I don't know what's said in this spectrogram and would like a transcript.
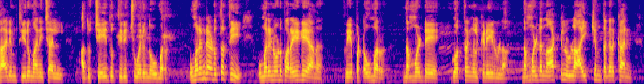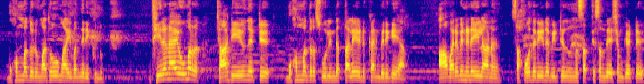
കാര്യം തീരുമാനിച്ചാൽ അത് ചെയ്തു തിരിച്ചു വരുന്ന ഉമർ. ഉമറിന്റെ അടുത്തെത്തി ഉമറിനോട് പറയുകയാണ് പ്രിയപ്പെട്ട ഉമർ നമ്മളുടെ ഗോത്രങ്ങൾക്കിടയിലുള്ള നമ്മളുടെ നാട്ടിലുള്ള ഐക്യം തകർക്കാൻ മുഹമ്മദ് ഒരു മതവുമായി വന്നിരിക്കുന്നു. ധീരനായ ഉമർ ചാടി എഴുന്നേറ്റ് മുഹമ്മദ് റസൂലിന്റെ തലയെടുക്കാൻ വരികയാണ്. ആ വരവിനിടയിലാണ് സഹോദരിയുടെ വീട്ടിൽ നിന്ന് സത്യസന്ദേശം കേട്ട്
